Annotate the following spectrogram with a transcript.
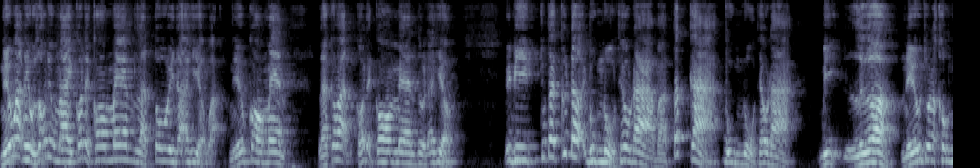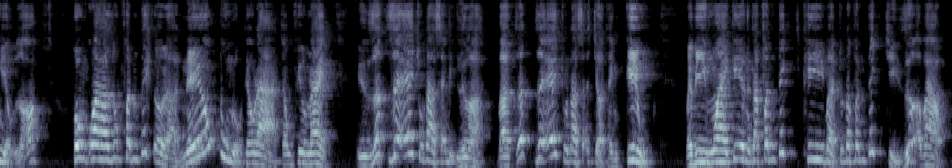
Nếu bạn hiểu rõ điều này có thể comment là tôi đã hiểu ạ. Nếu comment là các bạn có thể comment, tôi đã hiểu. Bởi vì chúng ta cứ đợi bùng nổ theo đà và tất cả bùng nổ theo đà bị lừa nếu chúng ta không hiểu rõ. Hôm qua Dũng phân tích rồi là nếu bùng nổ theo đà trong phiên này thì rất dễ chúng ta sẽ bị lừa và rất dễ chúng ta sẽ trở thành kiều bởi vì ngoài kia người ta phân tích, khi mà chúng ta phân tích chỉ dựa vào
